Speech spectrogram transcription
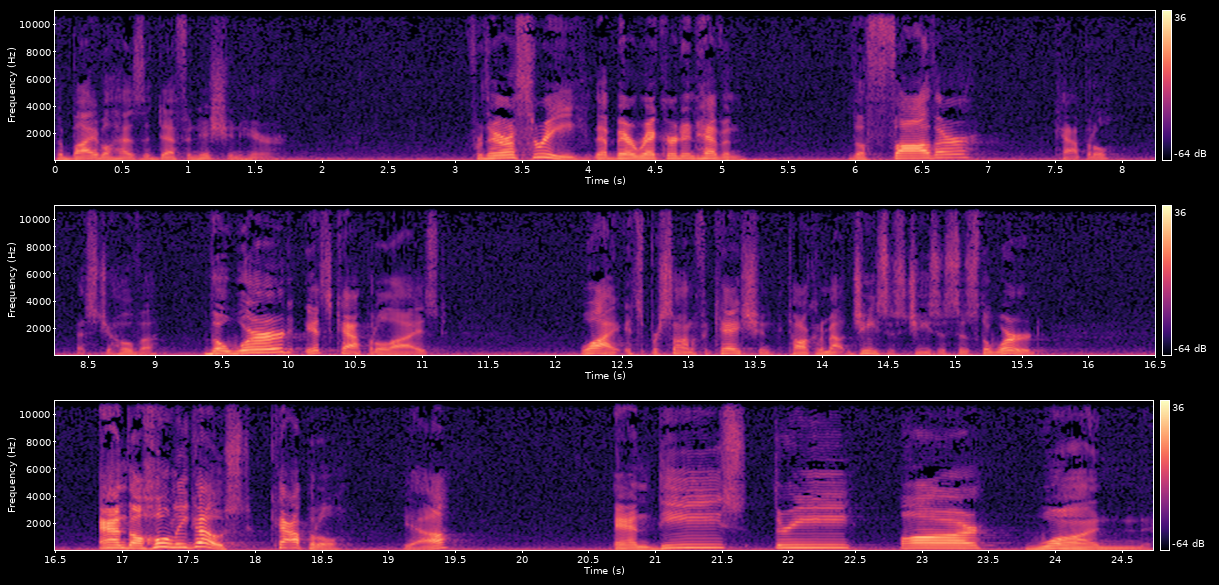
The Bible has the definition here. For there are three that bear record in heaven the Father, capital, that's Jehovah. The Word, it's capitalized. Why? It's personification, talking about Jesus. Jesus is the Word. And the Holy Ghost, capital. Yeah? And these three are one.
